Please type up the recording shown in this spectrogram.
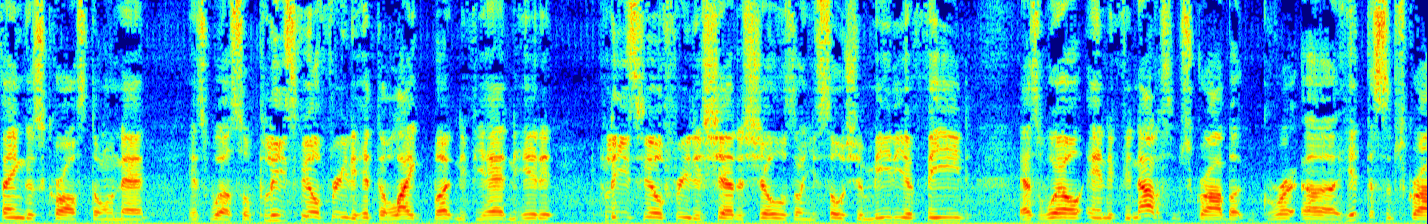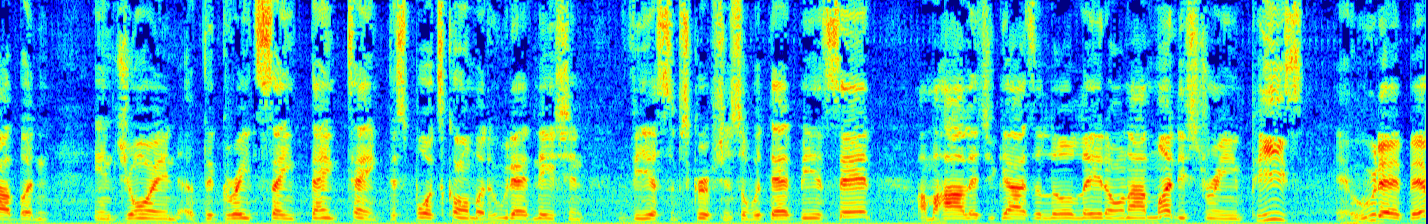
fingers crossed on that as well. So, please feel free to hit the like button if you hadn't hit it. Please feel free to share the shows on your social media feed as well. And if you're not a subscriber, uh, hit the subscribe button and join the Great Saint Think Tank, the Sports Coma, the Who Dat Nation via subscription. So with that being said, I'm gonna holler at you guys a little later on our Monday stream. Peace and Who Dat baby.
